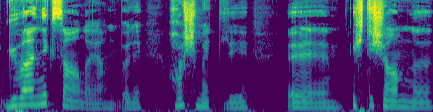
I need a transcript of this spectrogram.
güvenlik sağlayan böyle haşmetli, e, ihtişamlı,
